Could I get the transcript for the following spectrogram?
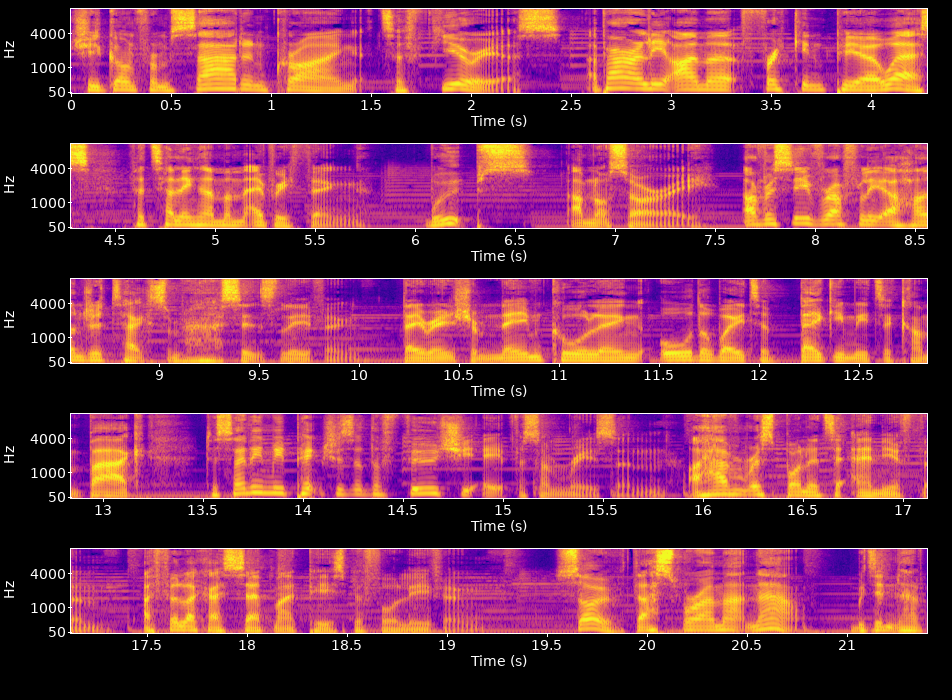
She'd gone from sad and crying to furious. Apparently, I'm a freaking POS for telling her mum everything. Whoops, I'm not sorry. I've received roughly 100 texts from her since leaving. They range from name calling all the way to begging me to come back to sending me pictures of the food she ate for some reason. I haven't responded to any of them. I feel like I said my piece before leaving. So that's where I'm at now. We didn't have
